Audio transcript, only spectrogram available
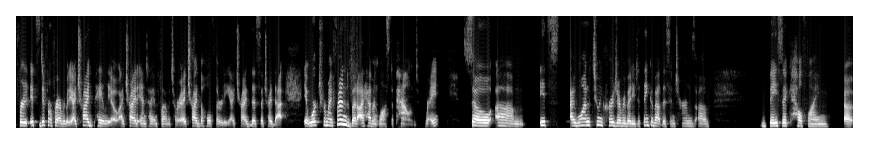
for it's different for everybody. I tried paleo i tried anti-inflammatory i tried the whole 30 i tried this i tried that. It worked for my friend but i haven't lost a pound right? So um, it's i wanted to encourage everybody to think about this in terms of basic healthline uh,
